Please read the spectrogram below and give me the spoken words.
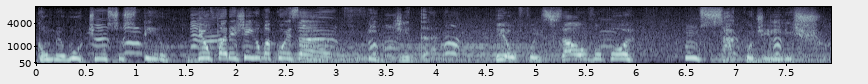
com meu último suspiro, eu farejei uma coisa fedida. Eu fui salvo por um saco de lixo.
